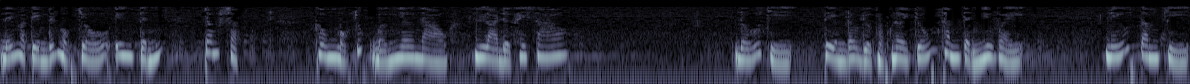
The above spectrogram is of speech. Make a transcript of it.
để mà tìm đến một chỗ yên tĩnh trong sạch, không một chút bận nhơ nào là được hay sao? Đố chị tìm đâu được một nơi trốn thanh tịnh như vậy. Nếu tâm chị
